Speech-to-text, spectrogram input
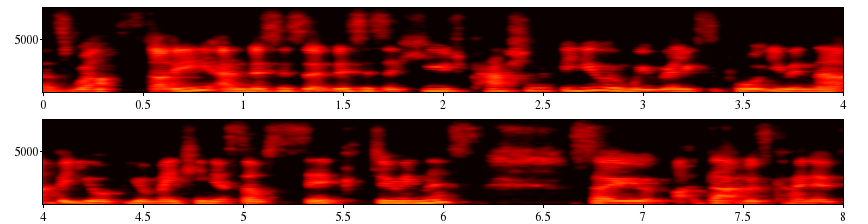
as well as study and this is a this is a huge passion for you and we really support you in that but you're you're making yourself sick doing this so uh, that was kind of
